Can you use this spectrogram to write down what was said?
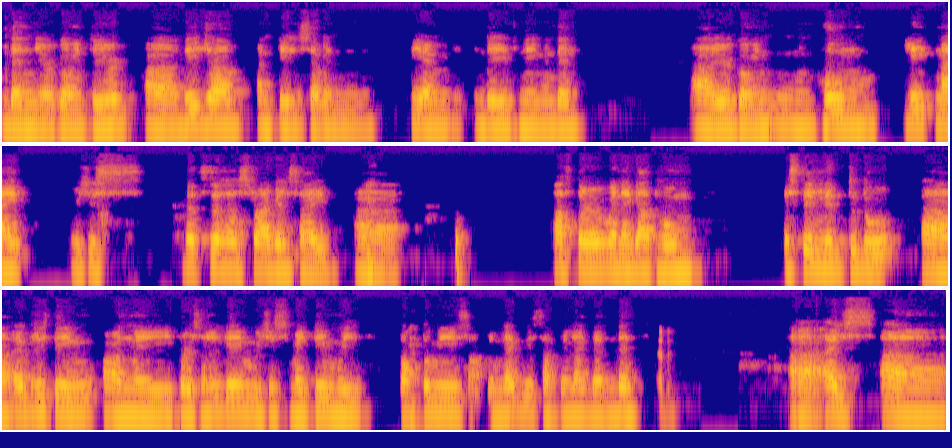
Then you're going to your uh, day job until 7 p.m. in the evening, and then uh, you're going home late night, which is that's the struggle side. Uh, after when I got home, I still need to do uh, everything on my personal game, which is my team will talk to me, something like this, something like that, and then uh, I uh,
